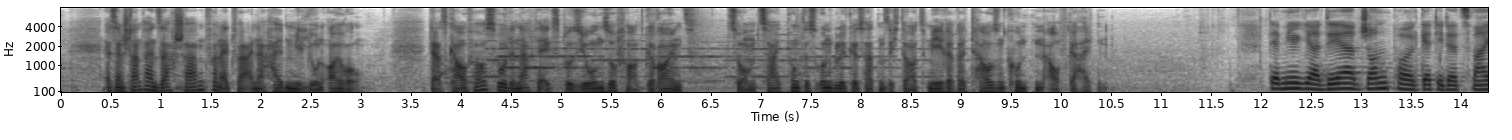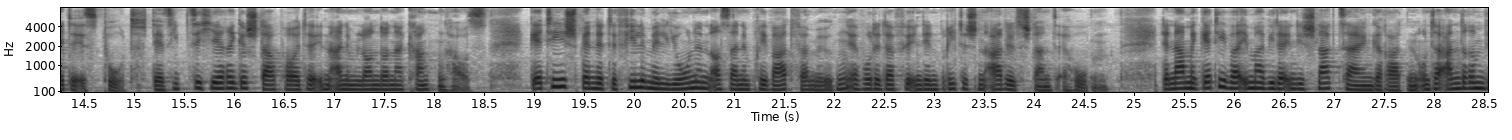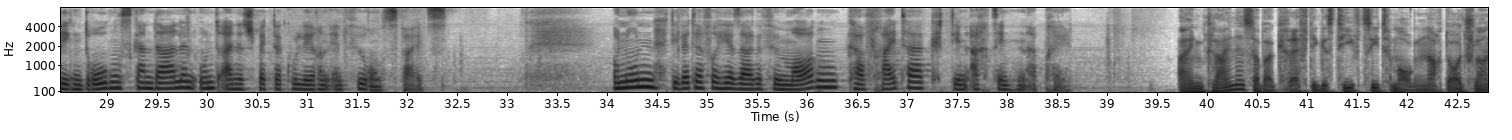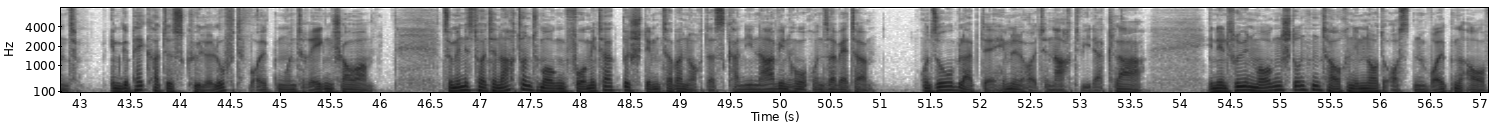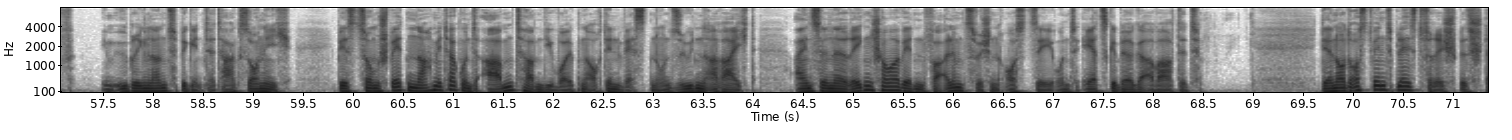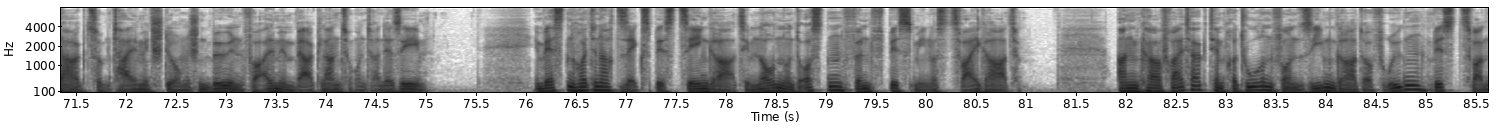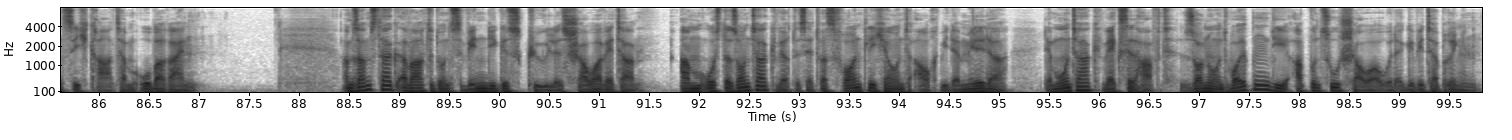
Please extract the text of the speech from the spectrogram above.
Es entstand ein Sachschaden von etwa einer halben Million Euro. Das Kaufhaus wurde nach der Explosion sofort geräumt. Zum Zeitpunkt des Unglückes hatten sich dort mehrere tausend Kunden aufgehalten. Der Milliardär John Paul Getty II. ist tot. Der 70-Jährige starb heute in einem Londoner Krankenhaus. Getty spendete viele Millionen aus seinem Privatvermögen. Er wurde dafür in den britischen Adelsstand erhoben. Der Name Getty war immer wieder in die Schlagzeilen geraten, unter anderem wegen Drogenskandalen und eines spektakulären Entführungsfalls. Und nun die Wettervorhersage für morgen, Karfreitag, den 18. April. Ein kleines, aber kräftiges Tief zieht morgen nach Deutschland. Im Gepäck hat es kühle Luft, Wolken und Regenschauer. Zumindest heute Nacht und morgen Vormittag bestimmt aber noch das Skandinavienhoch unser Wetter. Und so bleibt der Himmel heute Nacht wieder klar. In den frühen Morgenstunden tauchen im Nordosten Wolken auf. Im übrigen Land beginnt der Tag sonnig. Bis zum späten Nachmittag und Abend haben die Wolken auch den Westen und Süden erreicht. Einzelne Regenschauer werden vor allem zwischen Ostsee und Erzgebirge erwartet. Der Nordostwind bläst frisch bis stark, zum Teil mit stürmischen Böen, vor allem im Bergland und an der See. Im Westen heute Nacht 6 bis 10 Grad, im Norden und Osten 5 bis minus 2 Grad. An Karfreitag Temperaturen von 7 Grad auf Rügen bis 20 Grad am Oberrhein. Am Samstag erwartet uns windiges, kühles Schauerwetter. Am Ostersonntag wird es etwas freundlicher und auch wieder milder. Der Montag wechselhaft, Sonne und Wolken, die ab und zu Schauer oder Gewitter bringen.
